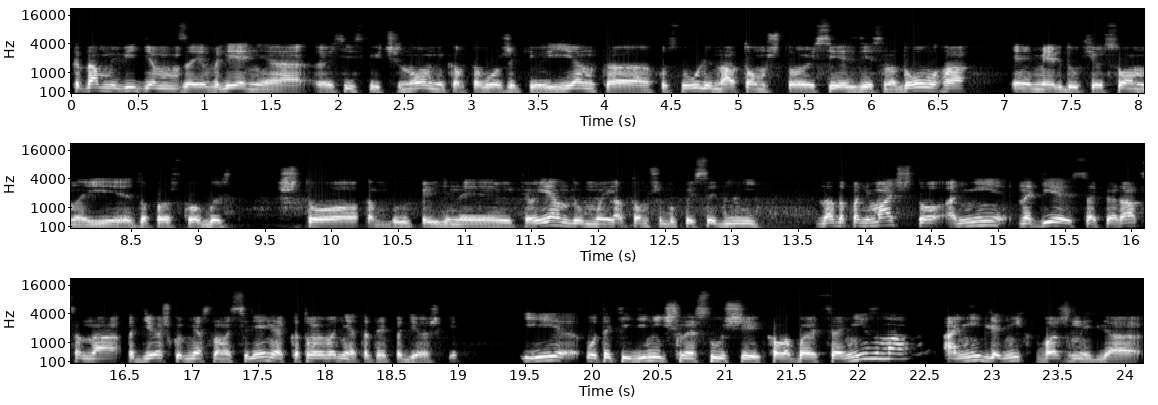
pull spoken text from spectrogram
когда мы видим заявления российских чиновников, того же Кириенко, Хуснулина о том, что Россия здесь надолго, я имею в виду Херсон и Запорожскую область, что там будут проведены референдумы о том, чтобы присоединить надо понимать, что они надеются опираться на поддержку местного населения, которого нет этой поддержки. И вот эти единичные случаи коллаборационизма, они для них важны, для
